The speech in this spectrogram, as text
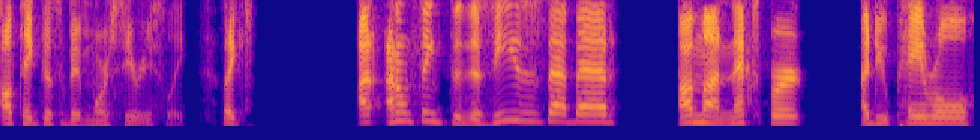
I'll take this a bit more seriously. Like I I don't think the disease is that bad. I'm not an expert. I do payroll.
